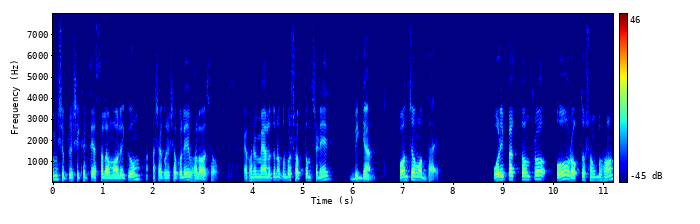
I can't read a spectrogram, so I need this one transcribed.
রহিম সুপ্রিয় শিক্ষার্থী, আসসালামু আলাইকুম। আশা করি সকলেই ভালো আছো। এখন আমি আলোচনা করব সপ্তম শ্রেণির বিজ্ঞান, পঞ্চম অধ্যায়। পরিপাকতন্ত্র ও রক্ত সংবহন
